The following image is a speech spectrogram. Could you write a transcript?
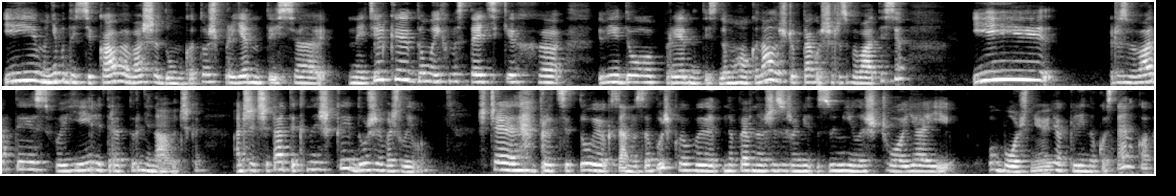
І мені буде цікава ваша думка. Тож приєднуйтеся не тільки до моїх мистецьких е, відео, приєднуйтесь до мого каналу, щоб також розвиватися і розвивати свої літературні навички. Адже читати книжки дуже важливо. Ще процитую Оксану Забушко, ви, напевно, вже зрозуміли, що я її обожнюю, як Ліну Костенко,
